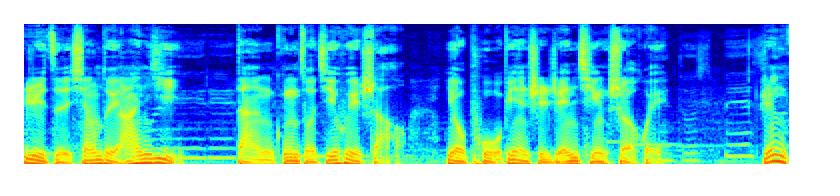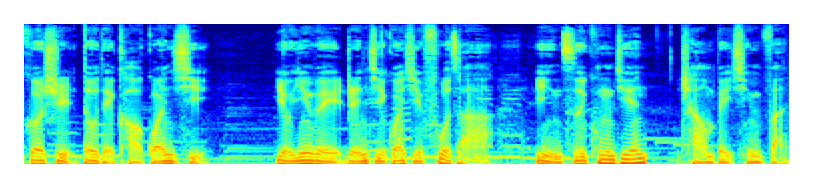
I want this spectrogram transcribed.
日子相对安逸，但工作机会少，又普遍是人情社会。任何事都得靠关系，又因为人际关系复杂，隐私空间常被侵犯。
